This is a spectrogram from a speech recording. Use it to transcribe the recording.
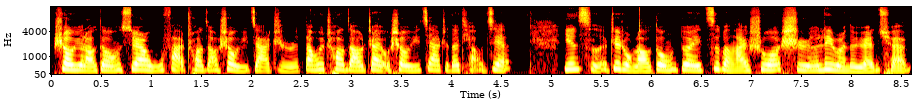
剩余劳动虽然无法创造剩余价值，但会创造占有剩余价值的条件。因此，这种劳动对资本来说是利润的源泉。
